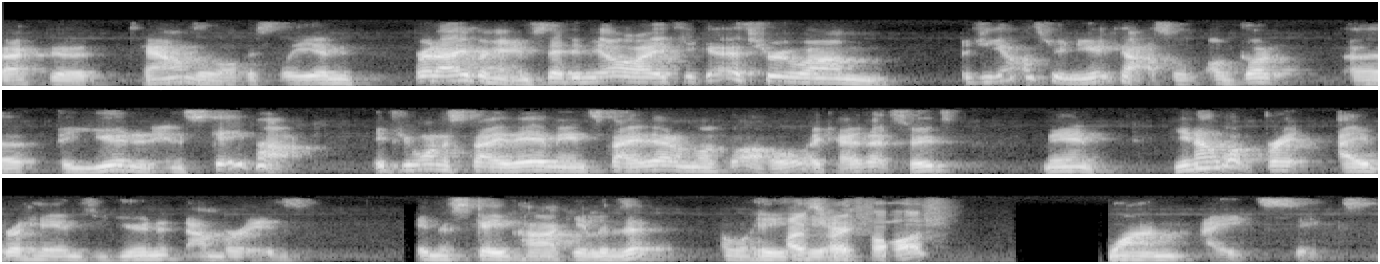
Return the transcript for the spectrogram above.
back to Townsville, obviously. And Brett Abraham said to me, Oh, if you go through um if you go through Newcastle, I've got a, a unit in a ski park. If you want to stay there, man, stay there. I'm like, oh, well, okay, that suits. Man, you know what Brett Abraham's unit number is in the ski park he lives at? Oh, he, Oh he three has five. 186.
